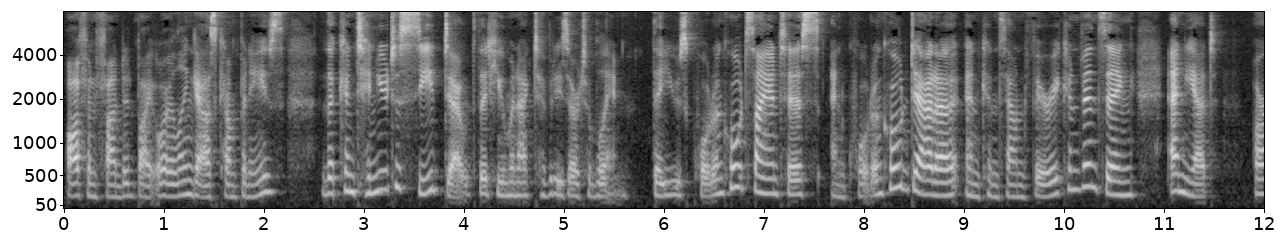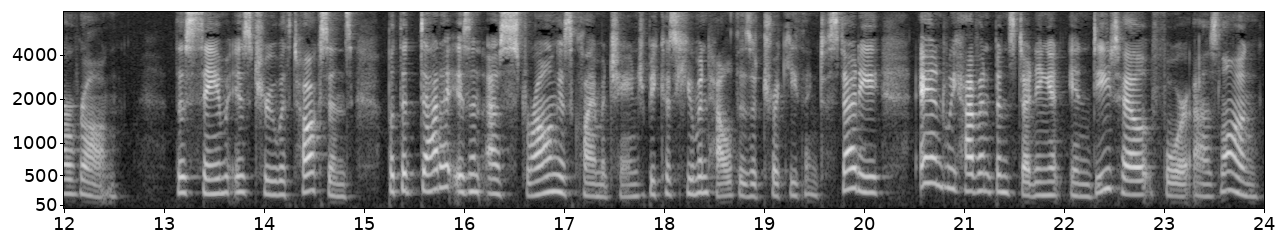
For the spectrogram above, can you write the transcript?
often funded by oil and gas companies, that continue to seed doubt that human activities are to blame. They use quote unquote scientists and quote unquote data and can sound very convincing and yet are wrong. The same is true with toxins, but the data isn't as strong as climate change because human health is a tricky thing to study, and we haven't been studying it in detail for as long.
